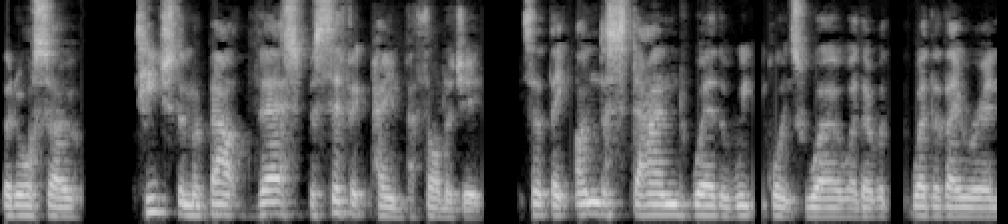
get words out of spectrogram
but also teach them about their specific pain pathology so that they understand where the weak points were, whether, whether they were in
